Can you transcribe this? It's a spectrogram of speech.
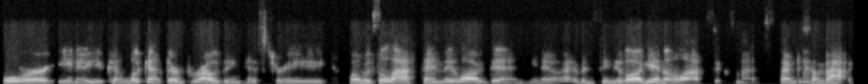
Or you know you can look at their browsing history. When was the last time they logged in? You know i haven't seen you log in in the last six months. Time to come back.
